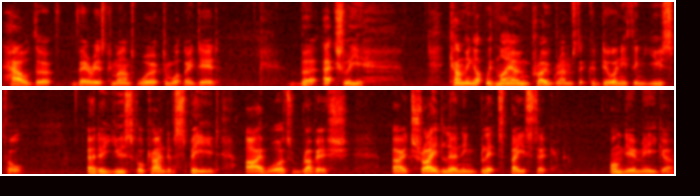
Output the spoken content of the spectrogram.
how the various commands worked and what they did. But actually, coming up with my own programs that could do anything useful at a useful kind of speed, I was rubbish. I tried learning Blitz Basic on the Amiga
